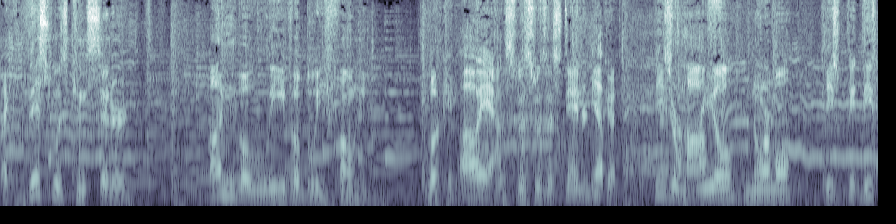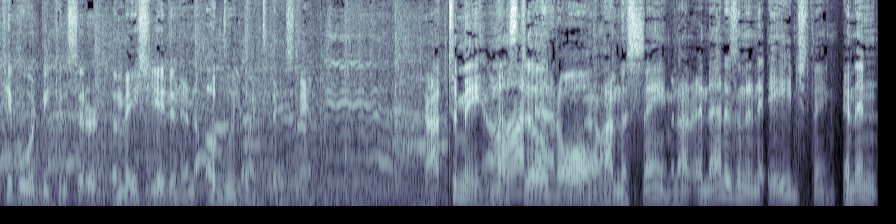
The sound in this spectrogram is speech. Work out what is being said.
Like this was considered unbelievably phony looking. Oh, Like, yeah. this this was a standard. Yep. You could, these are real, normal. These these people would be considered emaciated and ugly by today's standards. Not to me. I'll Not still at all. no. I'm the same, and I, and that isn't an age thing. And then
